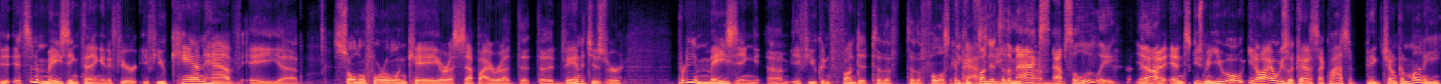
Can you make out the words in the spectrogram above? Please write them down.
it, it's an amazing thing. And if you're if you can have a uh, solo 401k or a SEP IRA, the the advantages are pretty amazing um, if you can fund it to the to the fullest If you capacity. can fund it to the max, Um, absolutely. yeah. Yeah. And excuse me, you you know, I always look at it, it's like, wow, it's a big chunk of money,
